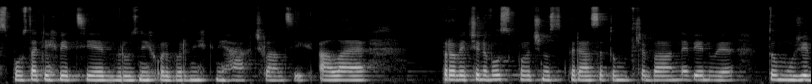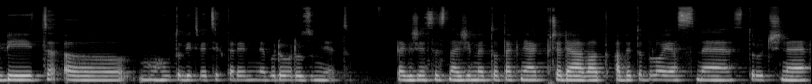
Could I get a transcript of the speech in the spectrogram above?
Spousta těch věcí je v různých odborných knihách, článcích, ale pro většinovou společnost, která se tomu třeba nevěnuje, to může být, uh, mohou to být věci, které nebudou rozumět. Takže se snažíme to tak nějak předávat, aby to bylo jasné, stručné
